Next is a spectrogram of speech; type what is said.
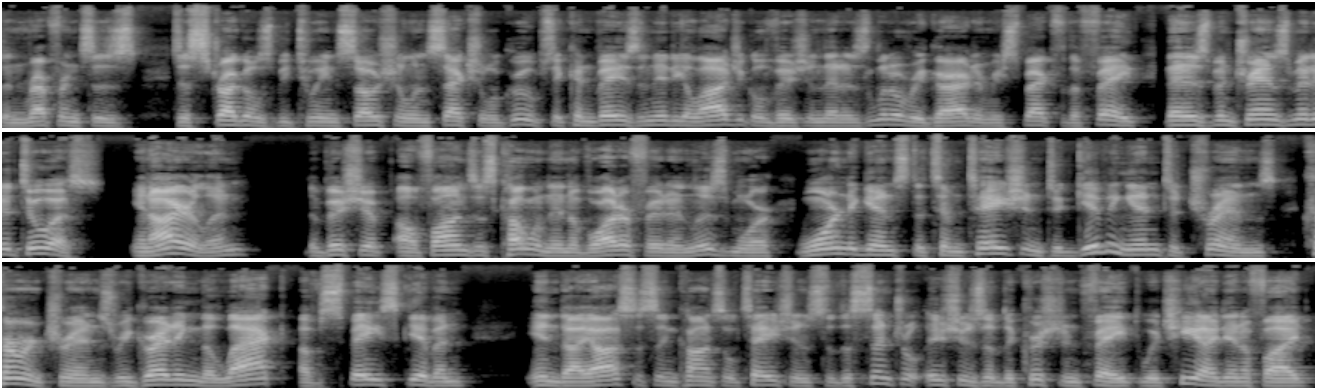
and references to struggles between social and sexual groups, it conveys an ideological vision that has little regard and respect for the faith that has been transmitted to us. In Ireland, the Bishop Alphonsus Cullinan of Waterford and Lismore warned against the temptation to giving in to trends, current trends, regretting the lack of space given in diocesan consultations to the central issues of the Christian faith, which he identified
